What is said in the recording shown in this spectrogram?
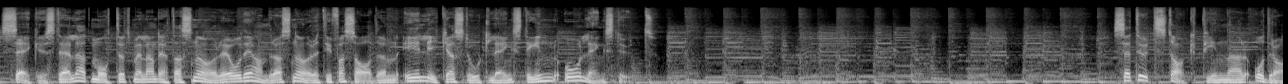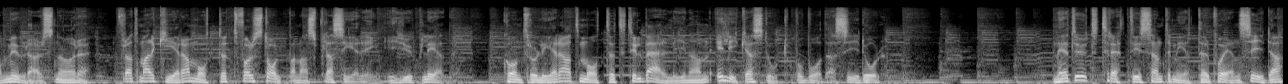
Säkerställ att måttet mellan detta snöre och det andra snöret i fasaden är lika stort längst in och längst ut. Sätt ut stakpinnar och dra murarsnöre för att markera måttet för stolparnas placering i djupled. Kontrollera att måttet till bärlinan är lika stort på båda sidor. Mät ut 30 cm på en sida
